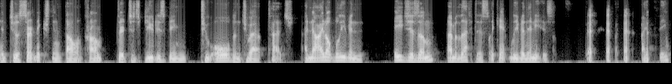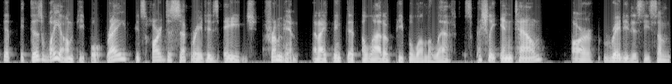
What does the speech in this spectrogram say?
and to a certain extent Donald Trump, they're just viewed as being too old and too out of touch. And now I don't believe in ageism. I'm a leftist. I can't believe in any ism. I think that it does weigh on people, right? It's hard to separate his age from him. And I think that a lot of people on the left, especially in town, are ready to see some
